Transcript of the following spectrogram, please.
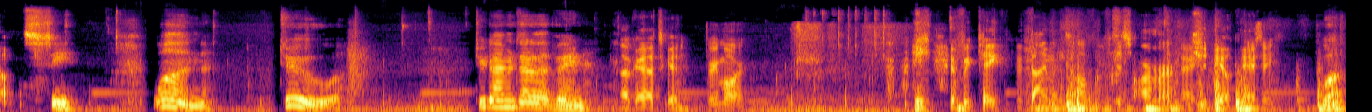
Let's see. One, two, two diamonds out of that vein. Okay, that's good. Three more. if we take the diamonds off of his armor, Hey, it should be okay. Casey, What?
